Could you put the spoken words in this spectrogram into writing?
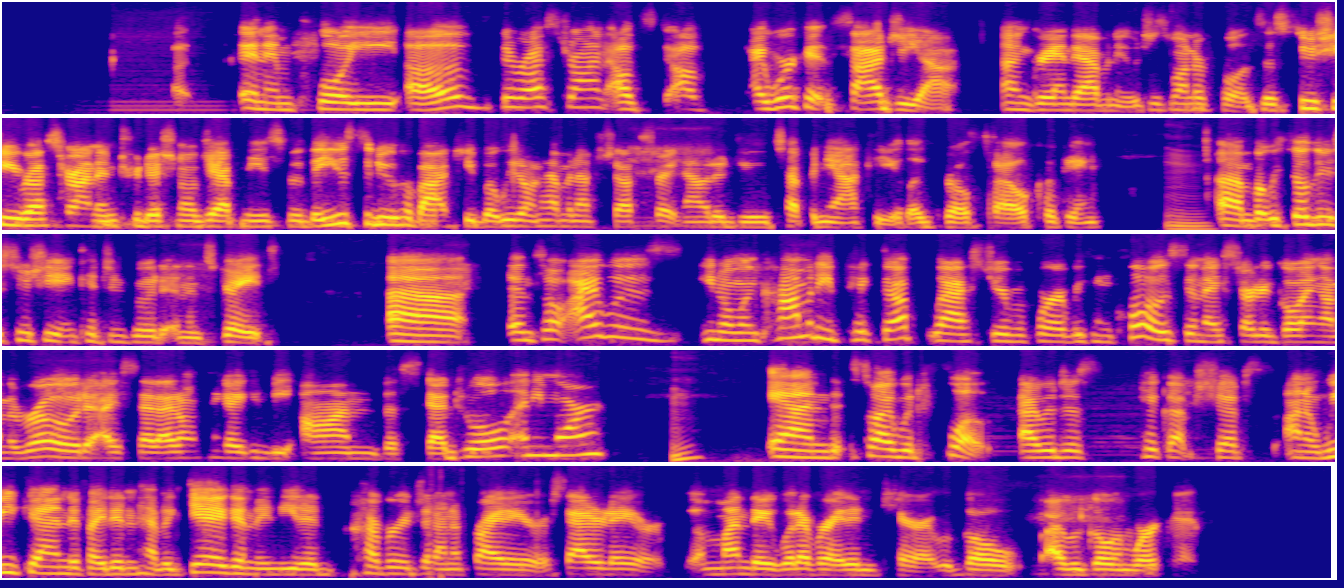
uh, an employee of the restaurant. I'll, I'll I work at Saji-Ya on Grand Avenue, which is wonderful. It's a sushi restaurant and traditional Japanese food. They used to do hibachi, but we don't have enough chefs right now to do teppanyaki, like grill style cooking. Mm. Um, but we still do sushi and kitchen food, and it's great. Uh, and so I was, you know, when comedy picked up last year before everything closed and I started going on the road, I said, I don't think I can be on the schedule anymore. Mm. And so I would float. I would just pick up shifts on a weekend if I didn't have a gig and they needed coverage on a Friday or a Saturday or a Monday, whatever. I didn't care. I would go, I would go and work it.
